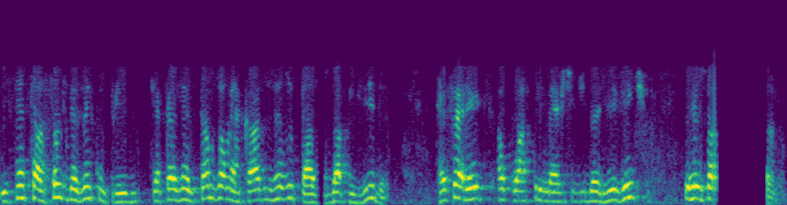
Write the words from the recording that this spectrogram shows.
e sensação de dever cumprido que apresentamos ao mercado os resultados da Apvida referentes ao quarto trimestre de 2020 e o resultado do ano.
